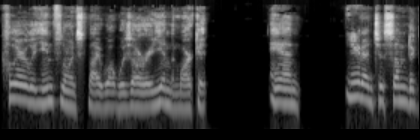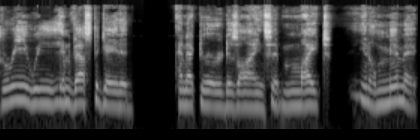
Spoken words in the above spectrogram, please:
clearly influenced by what was already in the market. And even to some degree, we investigated connector designs that might, you know, mimic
